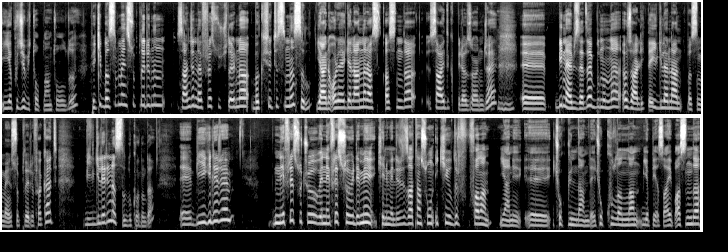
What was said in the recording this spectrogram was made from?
yapıcı bir toplantı oldu. Peki basın mensuplarının sence nefret suçlarına bakış açısı nasıl? Yani oraya gelenler as- aslında saydık biraz önce. Ee, bir nebze de bununla özellikle ilgilenen basın mensupları. Fakat bilgileri nasıl bu konuda? E, bilgileri nefret suçu ve nefret söylemi kelimeleri zaten son iki yıldır falan yani e, çok gündemde, çok kullanılan bir yapıya sahip. Aslında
